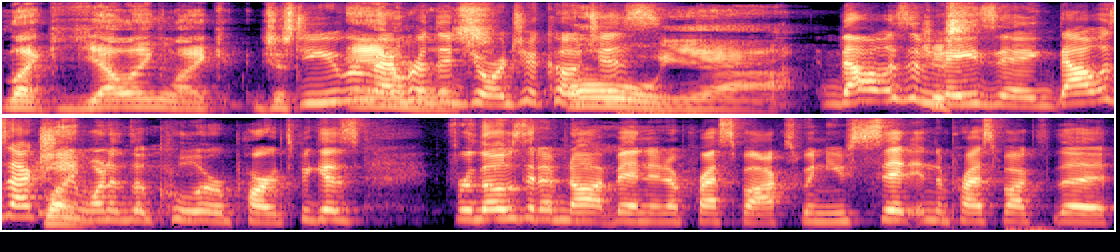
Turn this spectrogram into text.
like yelling like just Do you remember the. Georgia coaches? Oh yeah. That was amazing. that was actually like- one of the cooler parts because for those that have not been in a press box, when you sit in the press box, the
